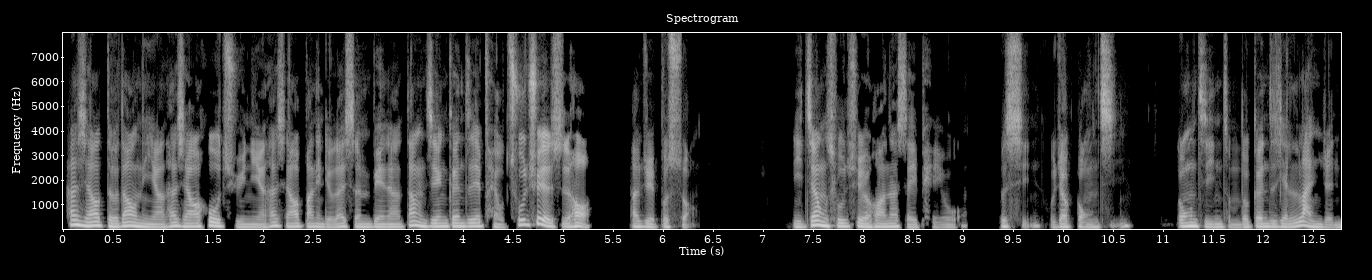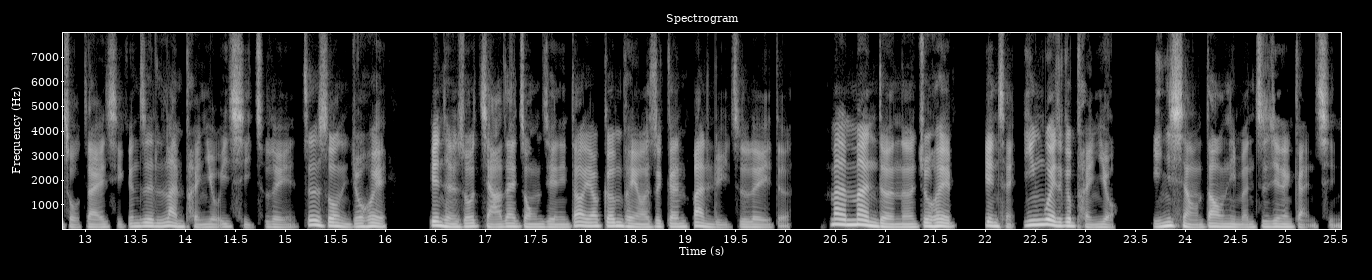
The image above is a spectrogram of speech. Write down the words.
他想要得到你啊，他想要获取你啊，他想要把你留在身边啊。当你今天跟这些朋友出去的时候，他觉得不爽。你这样出去的话，那谁陪我？不行，我就要攻击。攻击你怎么都跟这些烂人走在一起，跟这些烂朋友一起之类的，这时候你就会变成说夹在中间，你到底要跟朋友还是跟伴侣之类的？慢慢的呢，就会变成因为这个朋友影响到你们之间的感情，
